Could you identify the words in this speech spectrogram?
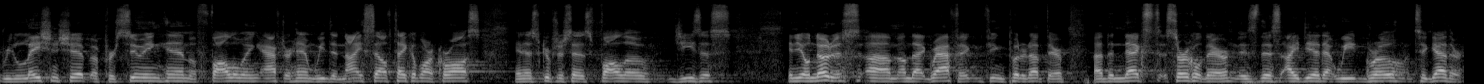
relationship of pursuing Him, of following after Him. We deny self, take up our cross, and as Scripture says, follow Jesus. And you'll notice um, on that graphic, if you can put it up there, uh, the next circle there is this idea that we grow together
